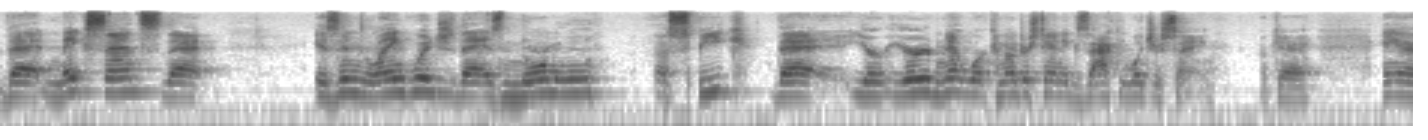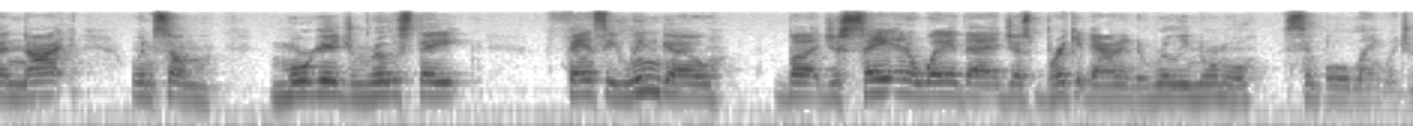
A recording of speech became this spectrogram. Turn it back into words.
that makes sense, that is in language that is normal uh, speak that your your network can understand exactly what you're saying, okay, and not when some mortgage and real estate fancy lingo, but just say it in a way that just break it down into really normal, simple language.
